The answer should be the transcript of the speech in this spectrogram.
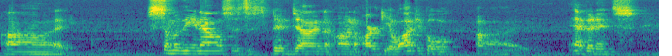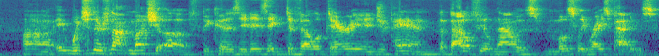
Uh, some of the analysis that's been done on archaeological uh, evidence, uh, it- which there's not much of because it is a developed area in Japan. The battlefield now is mostly rice paddies,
